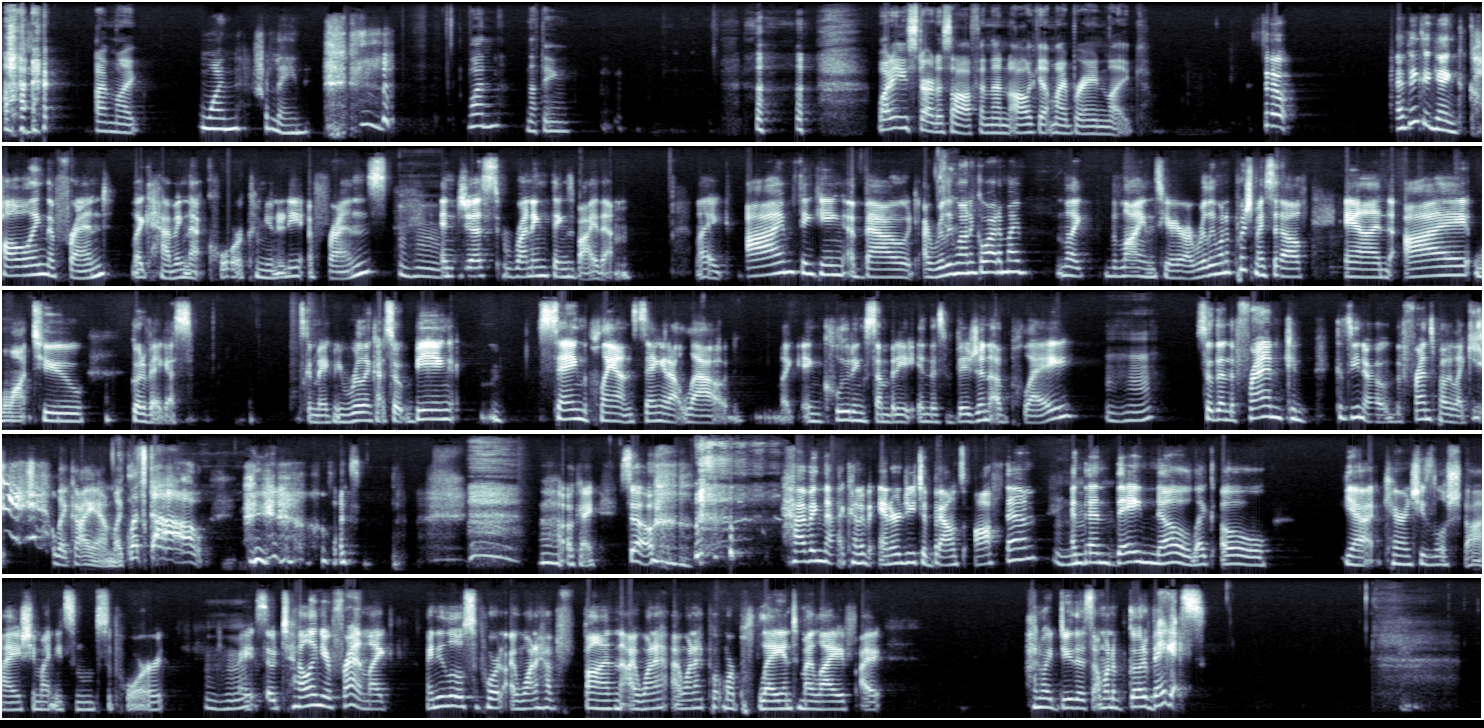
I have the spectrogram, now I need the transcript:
I'm like, One for Lane. one, nothing. Why don't you start us off and then I'll get my brain like So, I think again, calling the friend, like having that core community of friends mm-hmm. and just running things by them. Like, I'm thinking about, I really want to go out of my like the lines here. I really want to push myself and I want to go to Vegas. It's going to make me really so being saying the plan, saying it out loud, like including somebody in this vision of play. Mm-hmm. So then the friend can, because you know the friend's probably like, yeah, like I am, like let's go. you know, let's. Uh, okay, so having that kind of energy to bounce off them, and then they know, like, oh, yeah, Karen, she's a little shy. She might need some support. right? So telling your friend, like, I need a little support. I want to have fun. I want to, I want to put more play into my life. I, how do I do this? I want to go to Vegas.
